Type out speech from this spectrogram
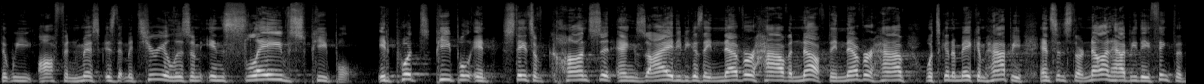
that we often miss is that materialism enslaves people. It puts people in states of constant anxiety because they never have enough. They never have what's going to make them happy. And since they're not happy, they think that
